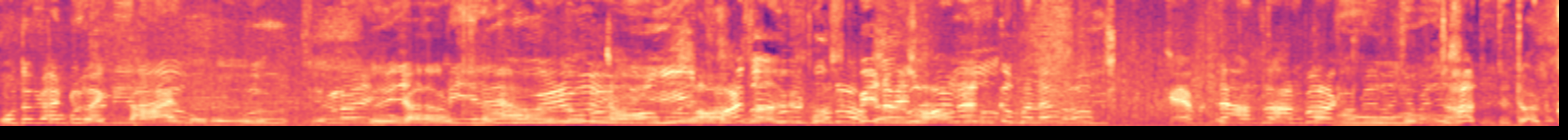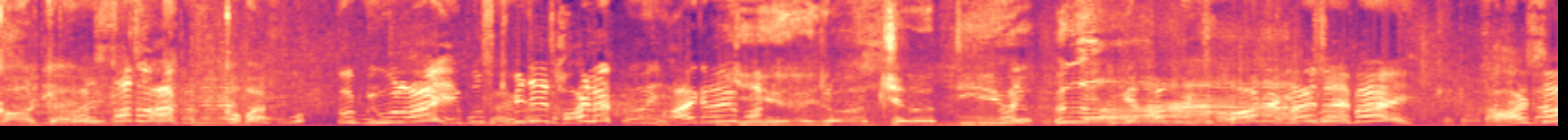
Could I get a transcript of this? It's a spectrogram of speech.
คนทำงานด้วยตายก็เลยเสียงเลยจะต้องดีแล้วขอสักพี่หน่อยขอนั้นก็มาแล้วเหรอแกเป็นดาบดาบมากฉันจะจัดการแกขอโทษก็มาก็อยู่เลยไอ้พวกพี่ได้ถอยแล้วถอยกันเลยเย้เริ่มเจอดีเออพี่ทำให้สปอร์ตอะไรใช่ไห มถอยซะ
